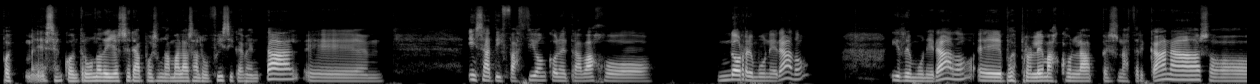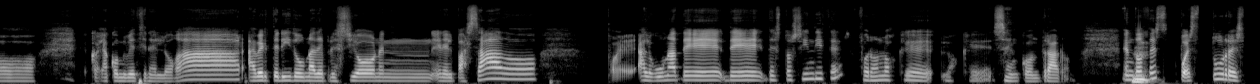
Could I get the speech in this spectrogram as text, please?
pues eh, se encontró uno de ellos era pues una mala salud física y mental, eh, insatisfacción con el trabajo no remunerado y remunerado, pues problemas con las personas cercanas o con la convivencia en el hogar, haber tenido una depresión en, en el pasado, pues algunas de, de, de, estos índices fueron los que, los que se encontraron. Entonces, mm. pues tú res,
